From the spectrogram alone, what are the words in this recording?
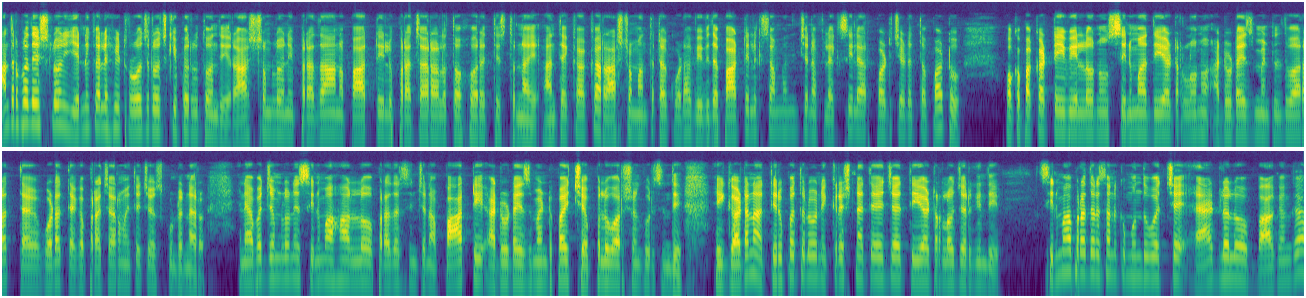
ఆంధ్రప్రదేశ్లోని ఎన్నికల హిట్ రోజు రోజుకి పెరుగుతోంది. రాష్ట్రంలోని ప్రధాన పార్టీలు ప్రచారాలతో హోరెత్తిస్తున్నాయి. అంతేకాక రాష్ట్రమంతటా కూడా వివిధ పార్టీలకు సంబంధించిన ఫ్లెక్సీలు ఏర్పాటు చేయడంతో పాటు ఒక పక్క టీవీల్లోనూ సినిమా థియేటర్లోనూ అడ్వర్టైజ్మెంట్ల ద్వారా తెగ కూడా తెగ ప్రచారం అయితే చేసుకుంటున్నారు. ఈ నేపథ్యంలోనే సినిమా హాల్లో ప్రదర్శించిన పార్టీ అడ్వర్టైజ్మెంట్పై చెప్పులు వర్షం కురిసింది. ఈ ఘటన తిరుపతిలోని కృష్ణతేజ థియేటర్లో జరిగింది. సినిమా ప్రదర్శనకు ముందు వచ్చే యాడ్లలో భాగంగా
